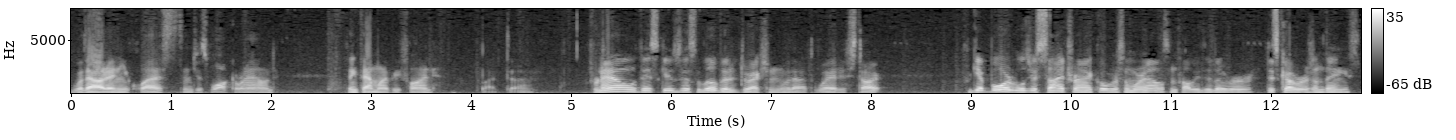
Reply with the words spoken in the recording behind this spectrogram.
without any quests and just walk around. I think that might be fun. But uh, for now, this gives us a little bit of direction without the way to start. If we get bored, we'll just sidetrack over somewhere else and probably deliver, discover some things.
